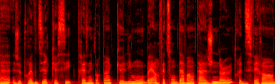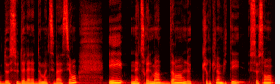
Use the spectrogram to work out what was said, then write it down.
euh, je pourrais vous dire que c'est très important que les mots, ben, en fait, sont davantage neutres, différents de ceux de la lettre de motivation. Et naturellement, dans le curriculum vitae, ce sont,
